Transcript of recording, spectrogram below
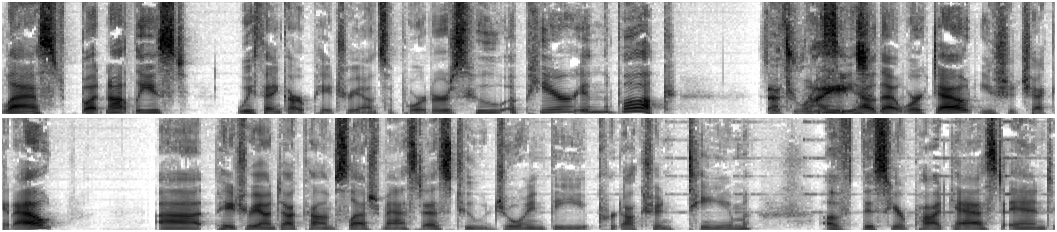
last but not least, we thank our Patreon supporters who appear in the book. So That's if you want to see how that worked out, you should check it out. Uh, Patreon.com slash Mastas to join the production team of this year podcast. And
